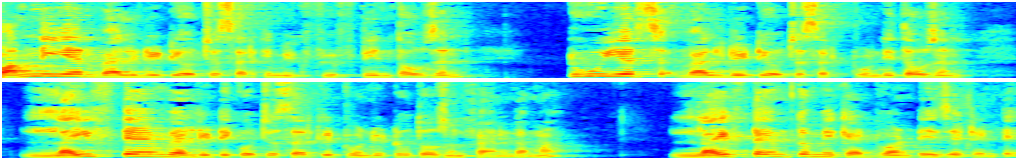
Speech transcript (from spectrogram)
వన్ ఇయర్ వ్యాలిడిటీ వచ్చేసరికి మీకు fifteen thousand two years validity వచ్చేసరికి ట్వంటీ థౌజండ్ లైఫ్ టైం వ్యాలిడిటీకి వచ్చేసరికి twenty two thousand five hundred అమ్మా. లైఫ్ టైంతో మీకు అడ్వాంటేజ్ ఏంటంటే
